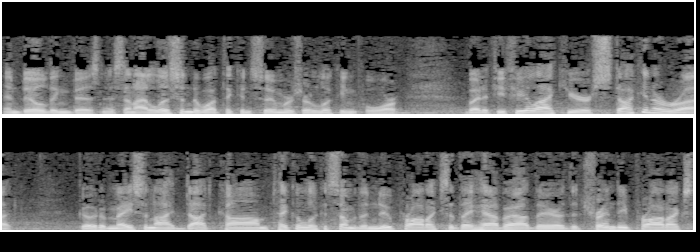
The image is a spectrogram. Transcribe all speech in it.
and building business, and I listen to what the consumers are looking for. But if you feel like you're stuck in a rut, Go to masonite.com, take a look at some of the new products that they have out there, the trendy products,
